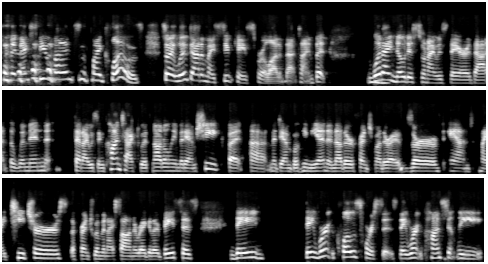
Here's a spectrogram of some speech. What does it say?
the next few months with my clothes? So I lived out of my suitcase for a lot of that time. But what mm. I noticed when I was there that the women that I was in contact with, not only Madame Chic, but uh, Madame Bohemienne, another French mother I observed, and my teachers, the French women I saw on a regular basis, they they weren't clothes horses. They weren't constantly.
